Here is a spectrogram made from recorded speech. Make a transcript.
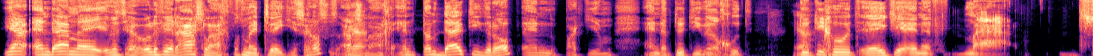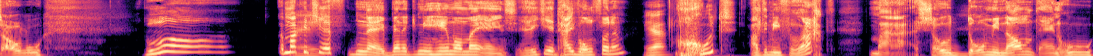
Ja, en daarmee was Oliveira aanslagen. Volgens mij twee keer zelfs. Dus aanslagen. En dan duikt hij erop en pakt hij hem. En dat doet hij wel goed. Ja. Doet hij goed, weet je. En het, maar zo. Wow. Makachev, nee. ben ik niet helemaal mee eens. Weet je, hij won van hem. ja. Goed, had ik niet verwacht. Maar zo dominant en hoe.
